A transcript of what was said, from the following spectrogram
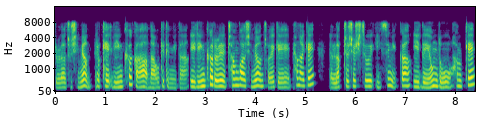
눌러주시면 이렇게 링크가 나오게 됩니다. 이 링크를 참고하시면 저에게 편하게 연락 주실 수 있으니까 이 내용도 함께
